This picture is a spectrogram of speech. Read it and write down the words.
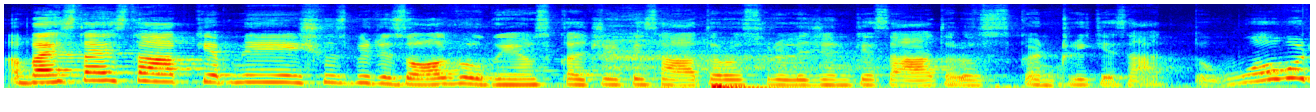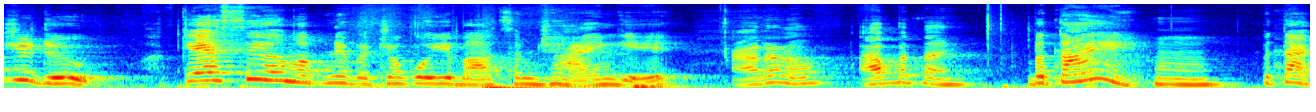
اب آہستہ آہستہ آپ کے اپنے ایشوز بھی ریزالو ہو گئے ہیں اس کلچر کے ساتھ اور اس ریلیجن کے ساتھ اور اس کنٹری کے ساتھ۔ تو وہ وڈ یو ڈو کیسے ہم اپنے بچوں کو یہ بات سمجھائیں گے؟ آپ بتائیں۔ بتائیں۔ بتائیں۔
